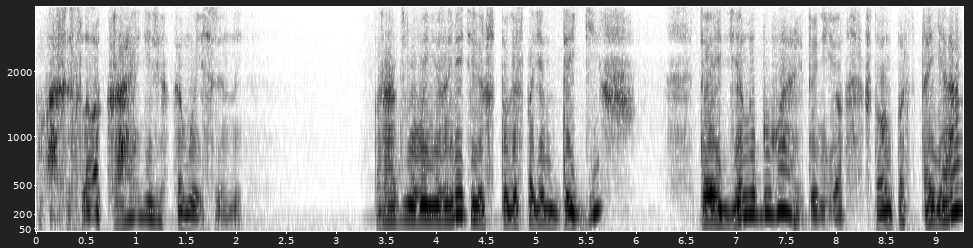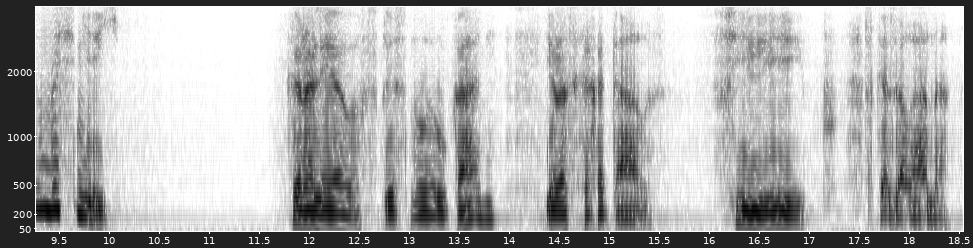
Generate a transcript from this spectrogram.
Ваши слова крайне легкомысленны. Разве вы не заметили, что господин Дегиш то и дело бывает у нее, что он постоянно с ней? Королева всплеснула руками и расхохоталась. «Филипп», — сказала она, —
